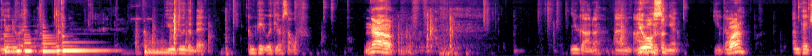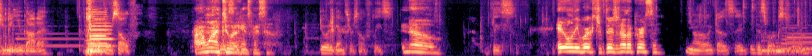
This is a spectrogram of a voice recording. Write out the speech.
You do it. You do the bit. Compete with yourself. No, You gotta. I'm, I'm You also- pitching it. You gotta. what? I'm pitching it. You gotta. Yourself. I don't want to do it against myself. Do it against yourself, please. No, Please. it only works if there's another person. No, it does. It, this works too.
